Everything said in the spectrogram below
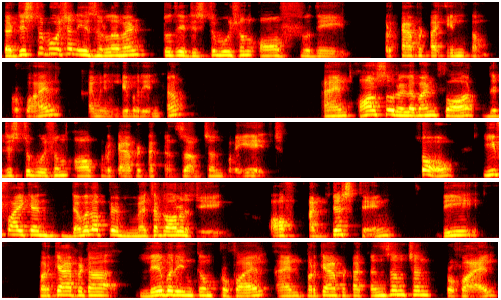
The distribution is relevant to the distribution of the per capita income profile, I mean labor income, and also relevant for the distribution of per capita consumption by age. So if I can develop a methodology of adjusting the per capita labor income profile and per capita consumption profile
